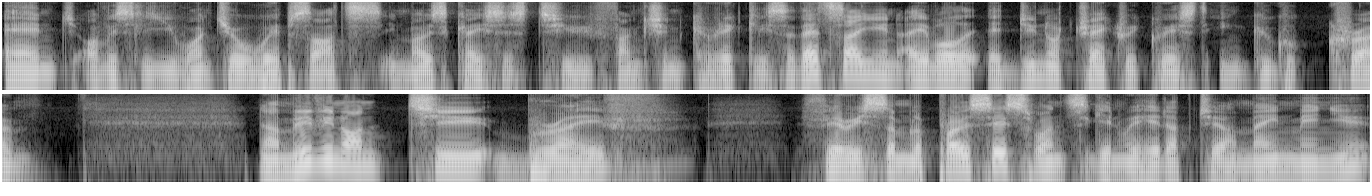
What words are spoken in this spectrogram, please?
and obviously you want your websites in most cases to function correctly. So that's how you enable a do not track request in Google Chrome. Now moving on to Brave, very similar process. Once again, we head up to our main menu,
